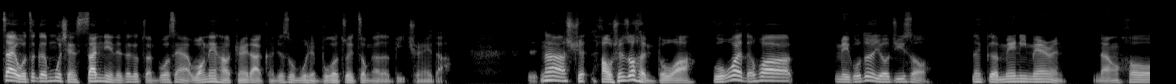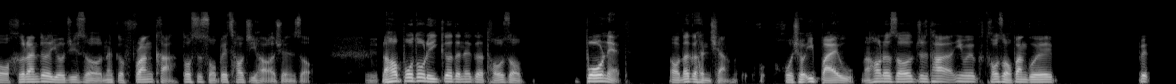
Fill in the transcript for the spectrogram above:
在我这个目前三年的这个转播生涯，王练豪全垒打可能就是我目前播过最重要的比全垒打。那选好选手很多啊，国外的话，美国队的游击手那个 Manny Marron，然后荷兰队的游击手那个 Franca 都是手背超级好的选手。然后波多黎各的那个投手 Burnett 哦，那个很强，火火球一百五。然后那时候就是他因为投手犯规被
